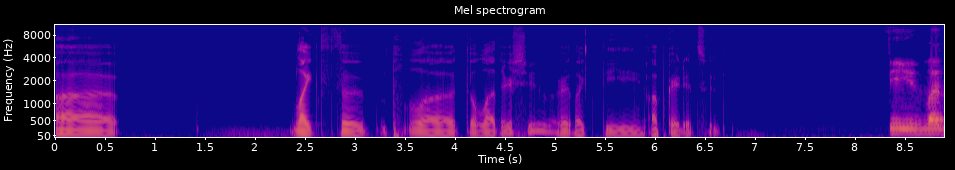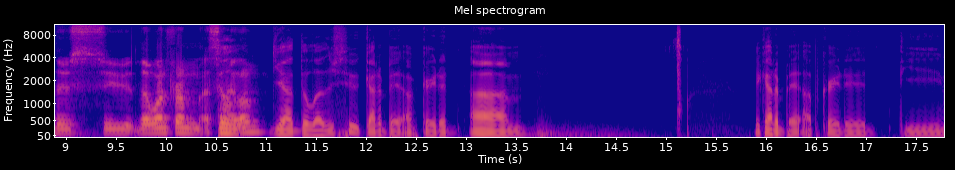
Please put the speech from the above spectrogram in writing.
Uh, like the uh, the leather suit or like the upgraded suit? The leather suit, the one from Asylum? Yeah, the leather suit got a bit upgraded. Um, it got a bit upgraded the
